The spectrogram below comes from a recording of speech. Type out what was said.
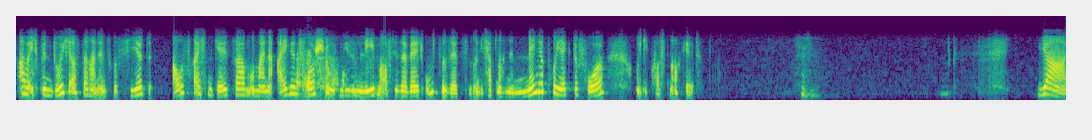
Aber ich bin durchaus daran interessiert, ausreichend Geld zu haben, um meine eigenen Vorstellungen in diesem Leben auf dieser Welt umzusetzen. Und ich habe noch eine Menge Projekte vor und die kosten auch Geld. Ja,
